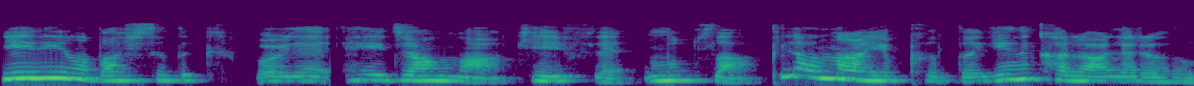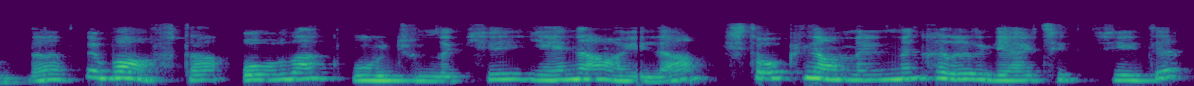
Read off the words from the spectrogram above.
Yeni yıla başladık. Böyle heyecanla, keyifle, umutla planlar yapıldı, yeni kararlar alındı ve bu hafta Oğlak Burcu'ndaki yeni ayla işte o planların ne kadarı gerçekçiydi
